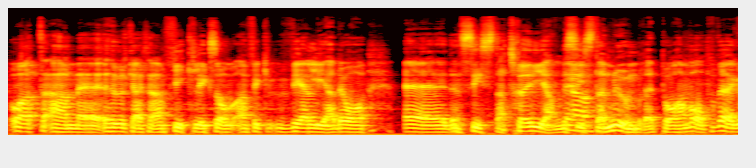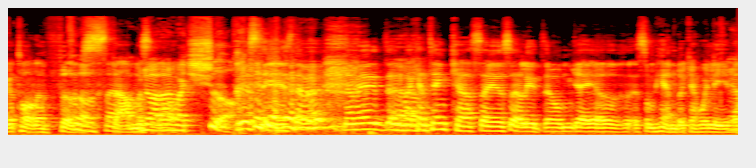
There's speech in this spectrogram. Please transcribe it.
och att han, eh, huvudkaraktären fick liksom, han fick välja då den sista tröjan med Ja. sista numret på. Han var på väg att ta den första. Men då hade han varit kört. Precis, nej, men, Ja. man kan tänka sig så lite om grejer som händer kanske i livet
